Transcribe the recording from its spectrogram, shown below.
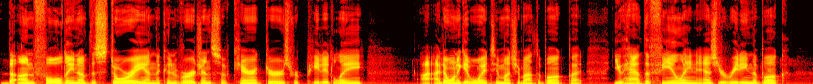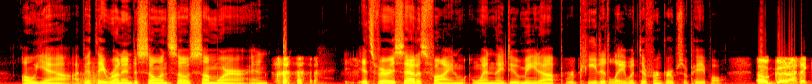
the unfolding of the story and the convergence of characters repeatedly. I, I don't want to give away too much about the book, but you have the feeling as you're reading the book oh yeah, I bet they run into so and so somewhere, and it's very satisfying when they do meet up repeatedly with different groups of people. Oh, good. I think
